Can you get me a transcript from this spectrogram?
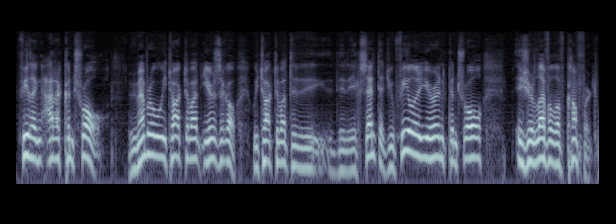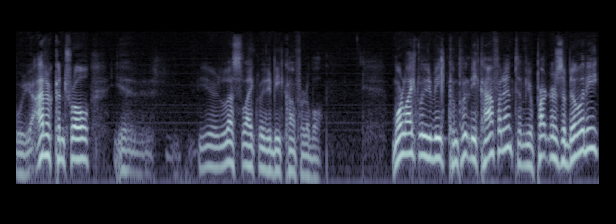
feeling out of control? Remember what we talked about years ago? We talked about to the, the extent that you feel you're in control is your level of comfort. Where you're out of control, you, you're less likely to be comfortable. More likely to be completely confident of your partner's ability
